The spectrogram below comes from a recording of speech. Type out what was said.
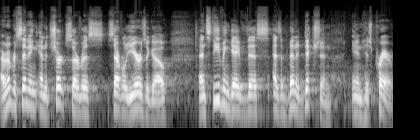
I remember sitting in a church service several years ago, and Stephen gave this as a benediction in his prayer.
